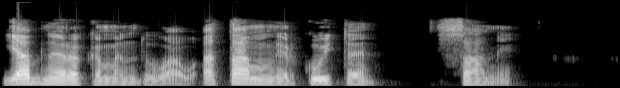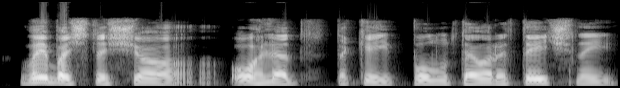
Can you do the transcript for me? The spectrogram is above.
я б не рекомендував. А там міркуйте самі. Вибачте, що огляд такий полутеоретичний,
